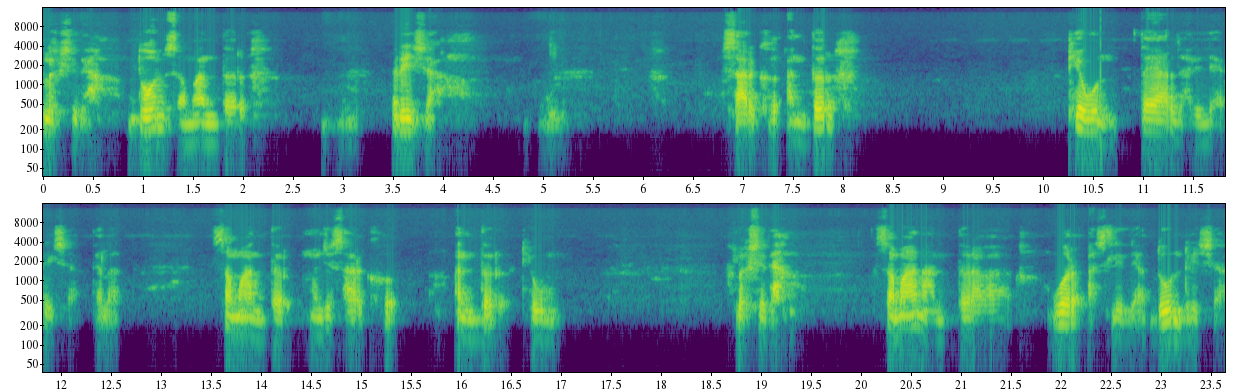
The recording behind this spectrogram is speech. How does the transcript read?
लक्ष द्या. दोन समांतर रेषा सारखं अंतर ठेवून तयार झालेल्या रेषा त्याला समांतर म्हणजे सारखं अंतर ठेवून. लक्ष द्या. समान अंतरावर असलेल्या दोन रेषा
